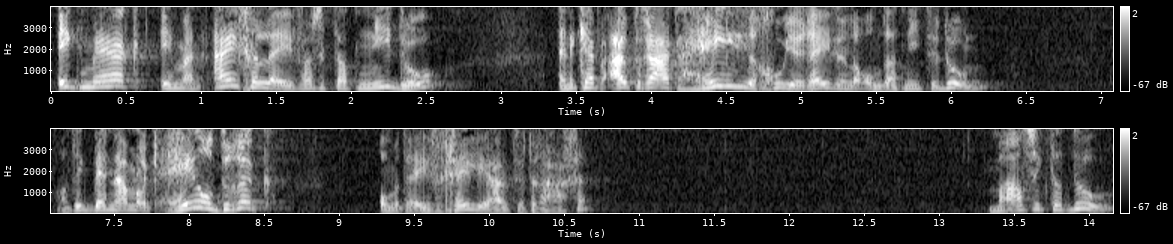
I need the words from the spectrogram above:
Ik merk in mijn eigen leven, als ik dat niet doe, en ik heb uiteraard hele goede redenen om dat niet te doen. Want ik ben namelijk heel druk om het evangelie uit te dragen. Maar als ik dat doe,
